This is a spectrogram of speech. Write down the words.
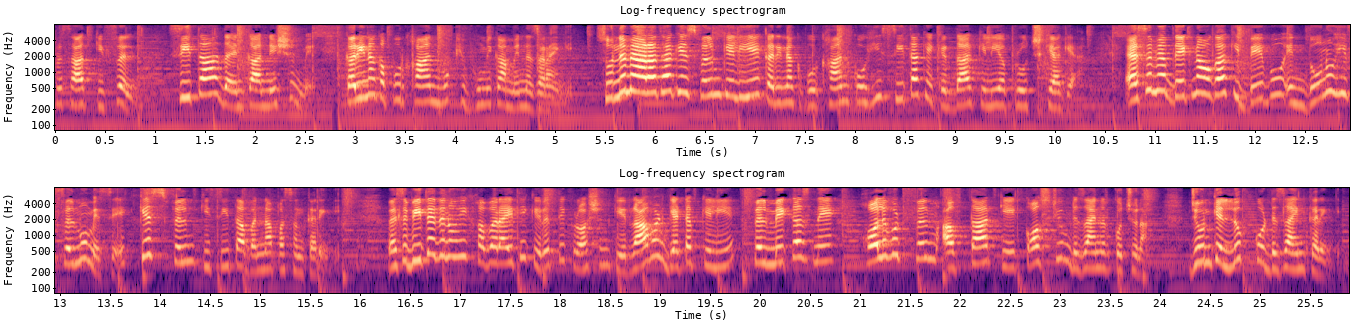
प्रसाद की फ़िल्म सीता, द इनकारनेशन में करीना कपूर खान मुख्य भूमिका में नज़र आएँगे। सुनने में आ रहा था कि इस फ़िल्म के लिए करीना कपूर खान को ही सीता के किरदार के लिए अप्रोच किया गया। ऐसे में अब देखना होगा कि बेबो इन दोनों ही फ़िल्मों में से किस फ़िल्म की सीता बनना पसंद करेंगी। वैसे बीते दिनों ही खबर आई थी कि ऋतिक रोशन के रावण गेटअप के लिए फ़िल्म मेकर्स ने हॉलीवुड फ़िल्म अवतार के कॉस्ट्यूम डिज़ाइनर को चुना, जो उनके लुक को डिज़ाइन करेंगे।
